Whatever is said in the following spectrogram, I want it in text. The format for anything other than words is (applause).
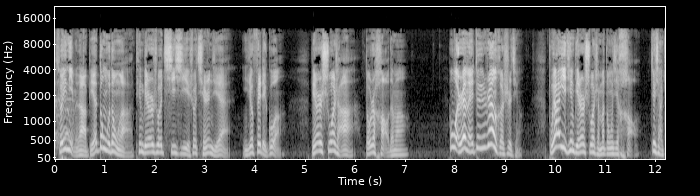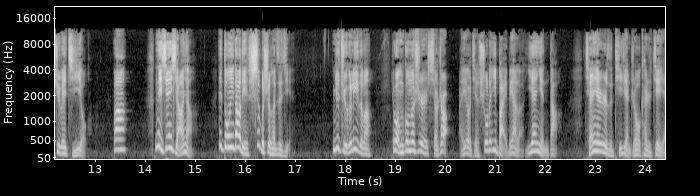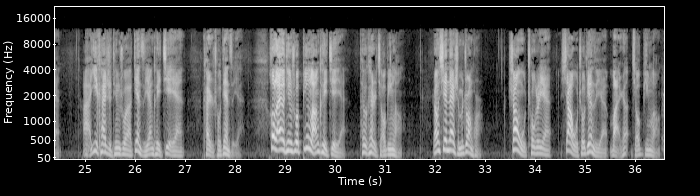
所以你们啊，别动不动啊，听别人说七夕、说情人节，你就非得过。别人说啥都是好的吗？我认为，对于任何事情，不要一听别人说什么东西好，就想据为己有，是吧？你得先想想，这东西到底适不适合自己。你就举个例子吧，就我们工作室小赵，哎呦我天，说了一百遍了，烟瘾大。前些日子体检之后开始戒烟，啊，一开始听说啊电子烟可以戒烟，开始抽电子烟，后来又听说槟榔可以戒烟，他又开始嚼槟榔，然后现在什么状况？上午抽根烟，下午抽电子烟，晚上嚼槟榔。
